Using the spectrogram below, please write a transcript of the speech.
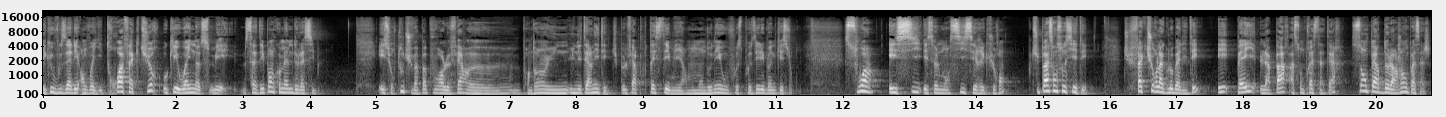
et que vous allez envoyer trois factures, ok, why not? Mais ça dépend quand même de la cible. Et surtout, tu vas pas pouvoir le faire euh, pendant une, une éternité. Tu peux le faire pour tester, mais il y a un moment donné où il faut se poser les bonnes questions. Soit, et si et seulement si c'est récurrent, tu passes en société. Tu factures la globalité et payes la part à son prestataire sans perdre de l'argent au passage.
